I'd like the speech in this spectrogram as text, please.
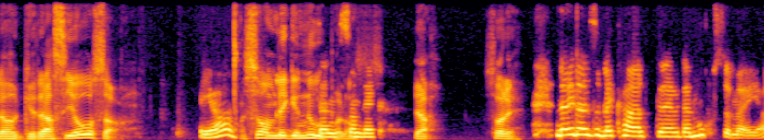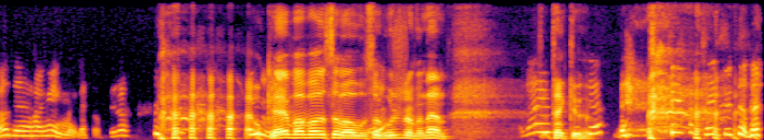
La Graciosa, ja. som ligger nord den på Lanzarote. Ja. Sorry. Nei, den som ble kalt uh, Den morsomme øya, det hang jeg meg litt opp i, da. ok, hva var det som var så morsomt med den? Nei, tenker du? ut av det.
